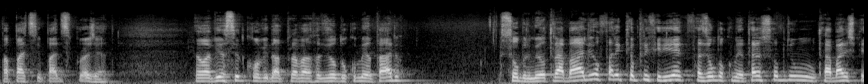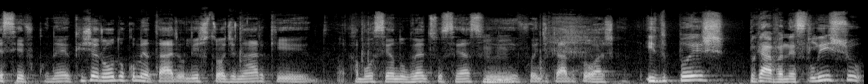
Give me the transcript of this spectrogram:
para participar desse projeto. Eu havia sido convidado para fazer um documentário sobre o meu trabalho e eu falei que eu preferia fazer um documentário sobre um trabalho específico, né? O que gerou o documentário Lixo Extraordinário, que acabou sendo um grande sucesso uhum. e foi indicado para o Oscar. E depois pegava nesse lixo,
